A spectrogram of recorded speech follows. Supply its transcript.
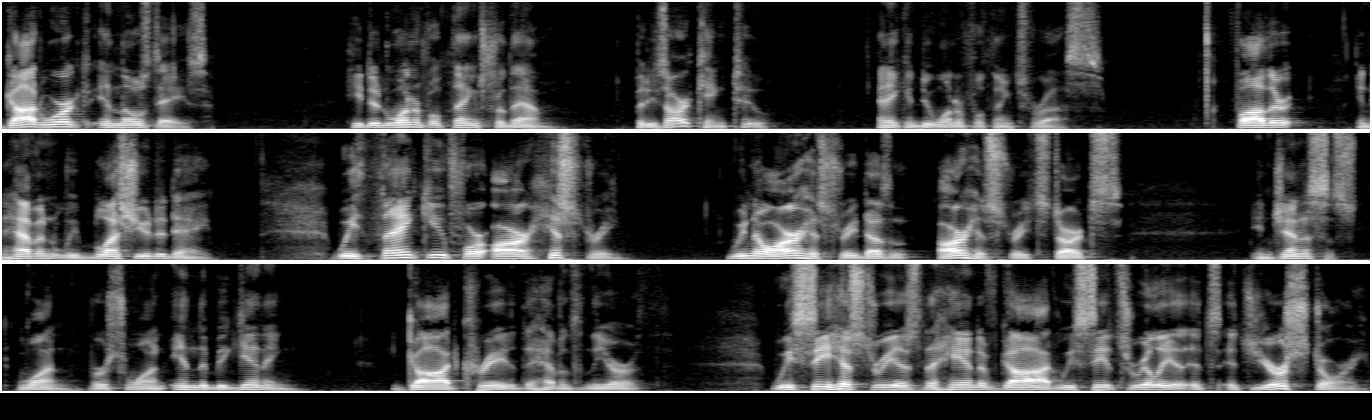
God worked in those days. He did wonderful things for them, but He's our King too, and He can do wonderful things for us. Father in heaven, we bless you today. We thank you for our history. We know our history doesn't, our history starts in Genesis 1, verse 1. In the beginning, God created the heavens and the earth we see history as the hand of God. We see it's really it's it's your story.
